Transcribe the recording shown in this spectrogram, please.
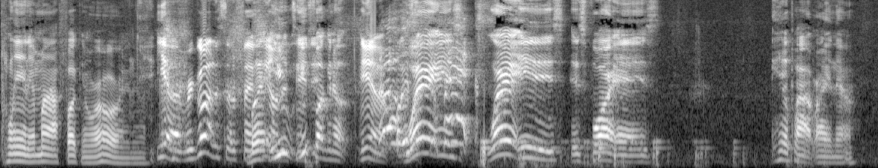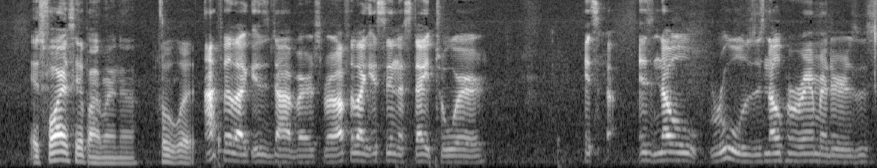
playing in my fucking role right now. Yeah, regardless of the fact. But you you fucking up. Yeah. No, it's Where the is facts. where is as far as hip hop right now? As far as hip hop right now, Who what? I feel like it's diverse, bro. I feel like it's in a state to where it's it's no rules, it's no parameters. It's,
